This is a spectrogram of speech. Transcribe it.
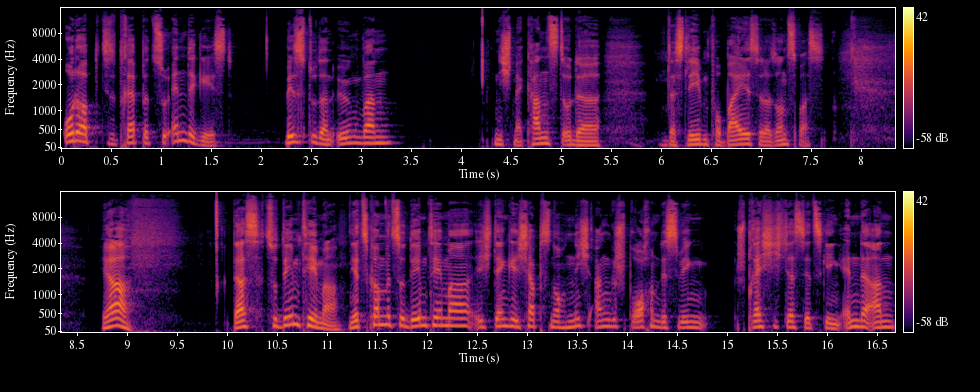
oder ob du diese Treppe zu Ende gehst, bis du dann irgendwann nicht mehr kannst oder das Leben vorbei ist oder sonst was. Ja, das zu dem Thema. Jetzt kommen wir zu dem Thema. Ich denke, ich habe es noch nicht angesprochen, deswegen spreche ich das jetzt gegen Ende an.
